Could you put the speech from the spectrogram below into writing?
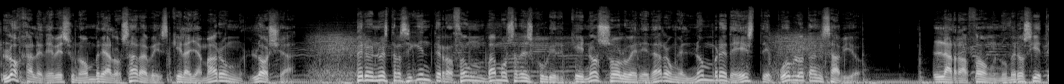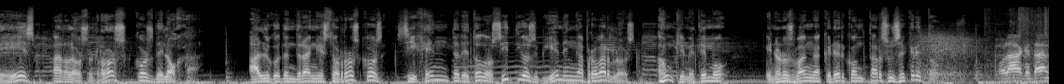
Loja le debe su nombre a los árabes, que la llamaron Losha. Pero en nuestra siguiente razón vamos a descubrir que no solo heredaron el nombre de este pueblo tan sabio. La razón número 7 es para los roscos de Loja. Algo tendrán estos roscos si gente de todos sitios vienen a probarlos, aunque me temo que no nos van a querer contar su secreto. Hola, ¿qué tal?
